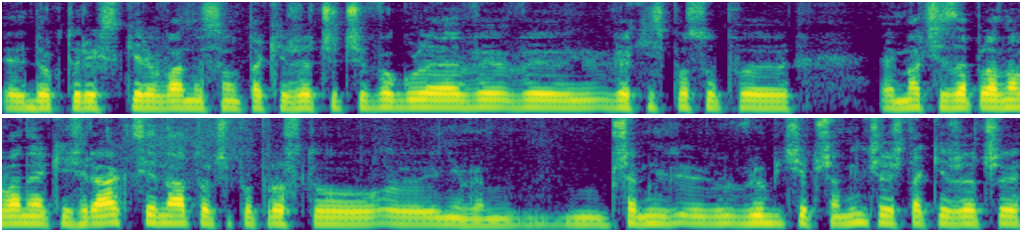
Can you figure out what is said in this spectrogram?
do których skierowane są takie rzeczy, czy w ogóle Wy, wy w jakiś sposób macie zaplanowane jakieś reakcje na to, czy po prostu, y, nie wiem, przemil- lubicie przemilczeć takie rzeczy?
